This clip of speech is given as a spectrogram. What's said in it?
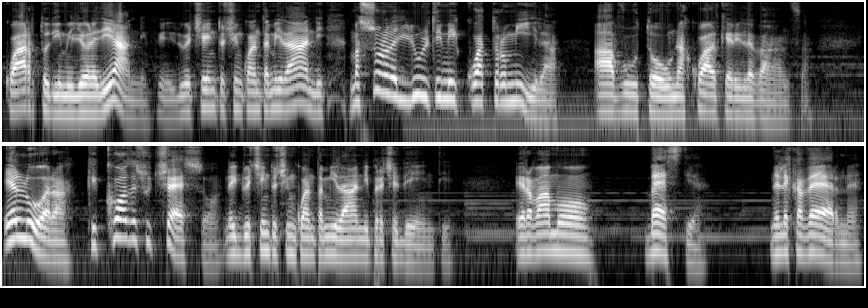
quarto di milione di anni, quindi 250.000 anni, ma solo negli ultimi 4.000 ha avuto una qualche rilevanza. E allora, che cosa è successo nei 250.000 anni precedenti? Eravamo bestie, nelle caverne,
